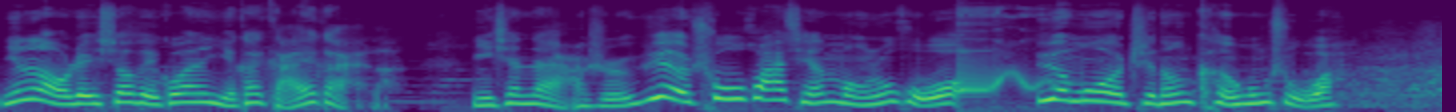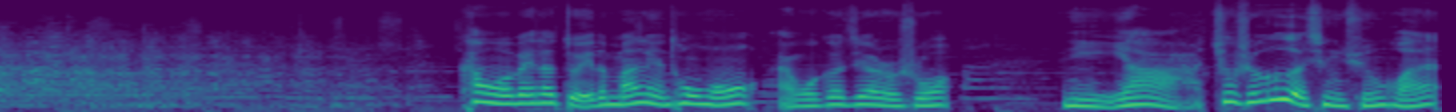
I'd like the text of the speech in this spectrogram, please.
您老这消费观也该改改了。你现在啊是月初花钱猛如虎，月末只能啃红薯啊！看我被他怼得满脸通红，哎，我哥接着说：“你呀就是恶性循环，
